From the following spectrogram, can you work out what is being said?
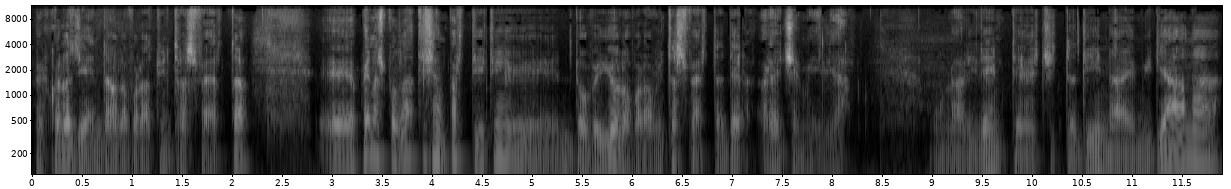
per quell'azienda ho lavorato in trasferta e appena sposati siamo partiti dove io lavoravo in trasferta ed era Reggio Emilia una ridente cittadina emiliana,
